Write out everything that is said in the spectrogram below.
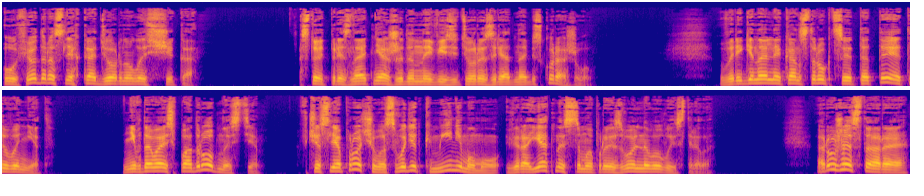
У Федора слегка дернулась щека. Стоит признать, неожиданный визитер изрядно обескураживал. В оригинальной конструкции ТТ этого нет. Не вдаваясь в подробности, в числе прочего сводит к минимуму вероятность самопроизвольного выстрела. Оружие старое,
